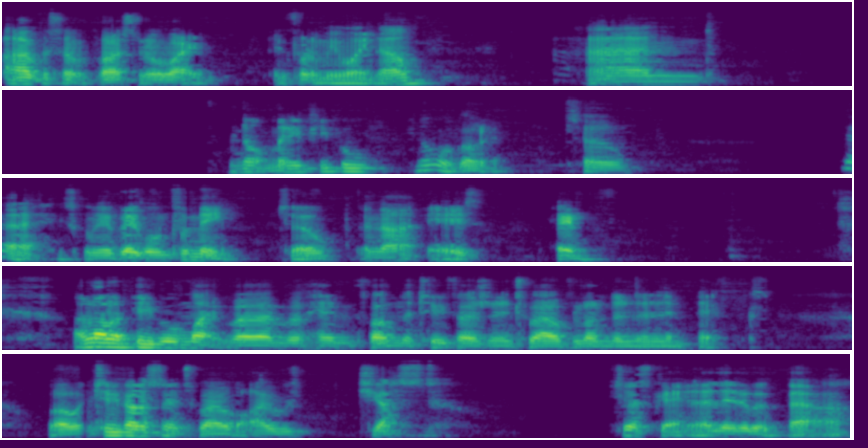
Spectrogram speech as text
I have something personal right in front of me right now, and not many people know about it. So, yeah, it's to be a big one for me. So, and that is him. A lot of people might remember him from the 2012 London Olympics. Well, in 2012, I was just just getting a little bit better,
